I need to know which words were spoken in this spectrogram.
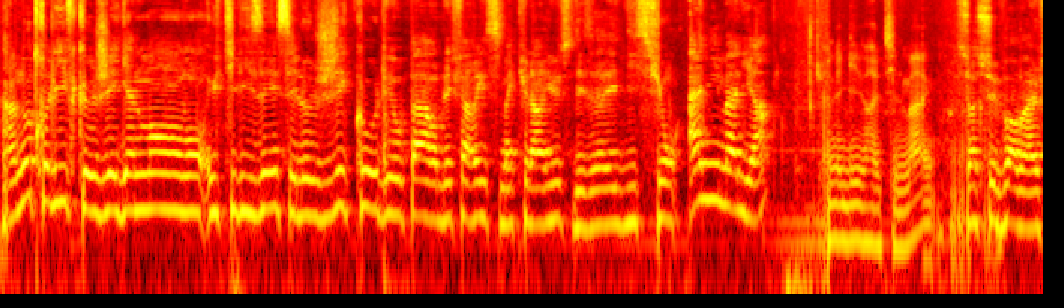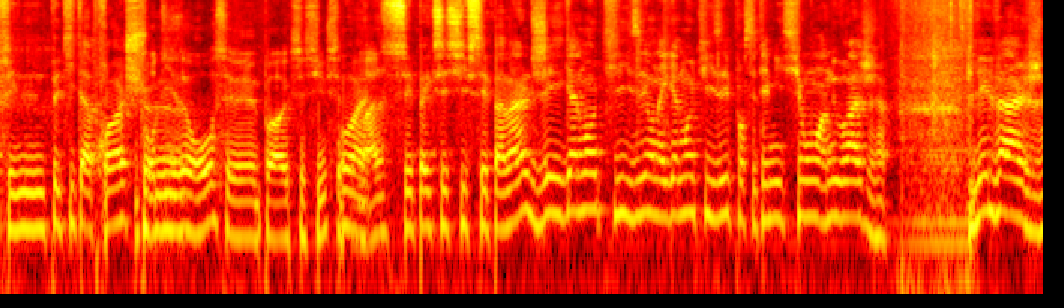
Un autre livre que j'ai également utilisé, c'est le Gecko Léopard Blepharis Macularius des éditions Animalia. Les guides reptiles mag. Ça c'est pas mal, c'est une petite approche. Pour Euh, 10 euros, c'est pas excessif, c'est Ouais, pas mal. c'est pas excessif, c'est pas mal. J'ai également utilisé, on a également utilisé pour cette émission un ouvrage, l'élevage.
